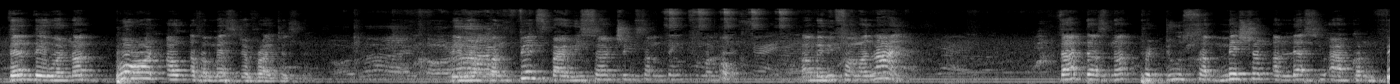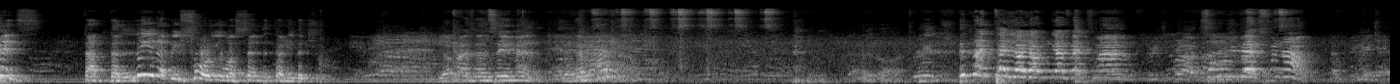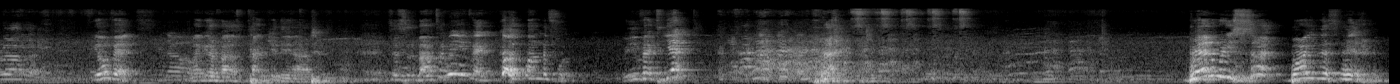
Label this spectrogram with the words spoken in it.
then they were not born out of a message of righteousness. All right. All They were convinced by researching something from a book or maybe from online. That does not produce submission unless you are convinced that the leader before you was sent to tell you the truth. You might as well say amen. You Didn't I tell you you can get vexed, man? Preach, brother. Some of you vexed for now. Rich brother. You're vexed. No. My girl, about thank you, they had. Sister Bata, we ain't vexed. Good, wonderful. We ain't vexed yet. when research, boy, listen here.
